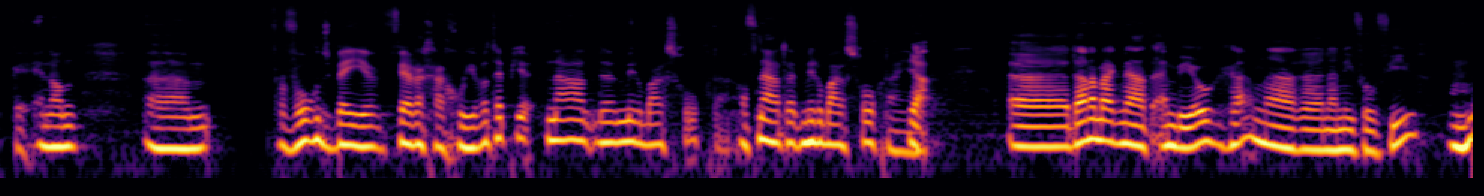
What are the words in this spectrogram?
Oké, en dan ehm, vervolgens ben je verder gaan groeien. Wat heb je na de middelbare school gedaan? Of na de middelbare school gedaan? Ja. Eh, daarna ben ik naar het MBO gegaan, naar, eh, naar niveau 4. Mhm.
